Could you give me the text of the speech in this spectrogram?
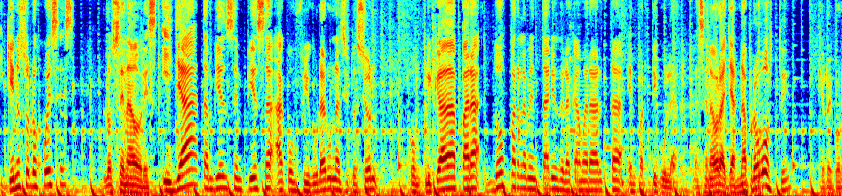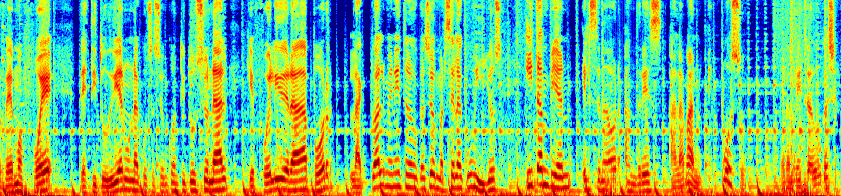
¿Y quiénes son los jueces? Los senadores. Y ya también se empieza a configurar una situación complicada para dos parlamentarios de la Cámara Alta en particular. La senadora Yasna Proboste, que recordemos fue destituida en una acusación constitucional que fue liderada por la actual ministra de Educación, Marcela Cubillos, y también el senador Andrés Alamán, esposo de la ministra de Educación.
